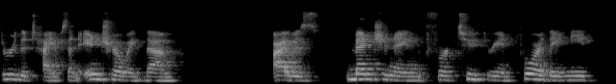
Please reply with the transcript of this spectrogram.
through the types and introing them, I was mentioning for two, three, and four, they need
